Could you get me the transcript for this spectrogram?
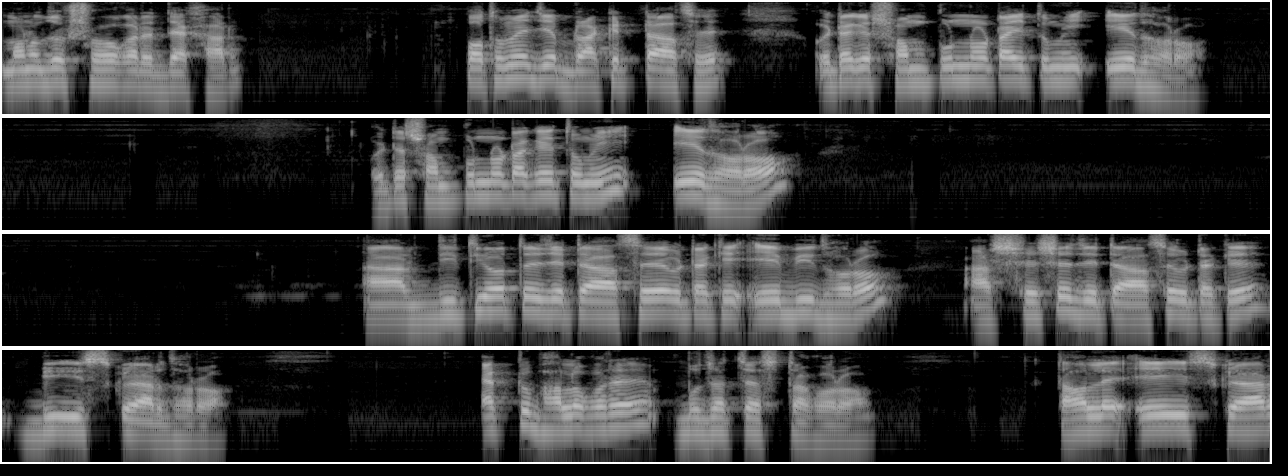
মনোযোগ সহকারে দেখার। প্রথমে যে ব্র্যাকেটটা আছে ওইটাকে সম্পূর্ণটাই তুমি এ ধরো। ওইটা সম্পূর্ণটাকে তুমি এ ধরো। আর দ্বিতীয়তে যেটা আছে ওটাকে এ বি ধরো। আর শেষে যেটা আছে ওটাকে বি স্কোয়ার ধরো। একটু ভালো করে বোঝার চেষ্টা করো। তাহলে A square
